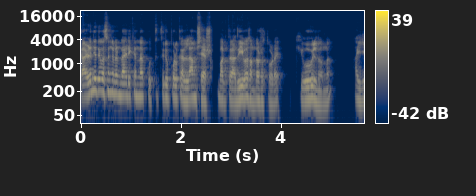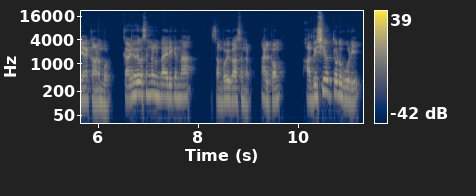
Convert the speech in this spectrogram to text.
കഴിഞ്ഞ ദിവസങ്ങളുണ്ടായിരിക്കുന്ന കുത്തിത്തിരിപ്പുകൾക്കെല്ലാം ശേഷം ഭക്തർ അതീവ സന്തോഷത്തോടെ ക്യൂവിൽ നിന്ന് അയ്യനെ കാണുമ്പോൾ കഴിഞ്ഞ ദിവസങ്ങളുണ്ടായിരിക്കുന്ന സംഭവവികാസങ്ങൾ അല്പം അതിശയോക്തിയോടു കൂടി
